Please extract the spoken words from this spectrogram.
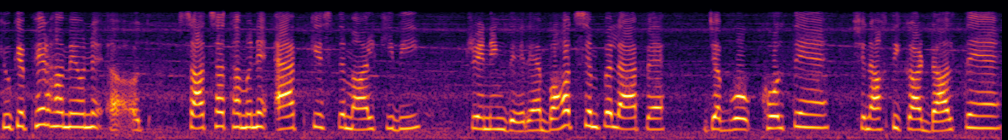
क्योंकि फिर हमें उन्हें साथ साथ हम उन्हें ऐप के इस्तेमाल की भी ट्रेनिंग दे रहे हैं। बहुत सिंपल ऐप है जब वो खोलते हैं शिनाख्ती कार्ड डालते हैं।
